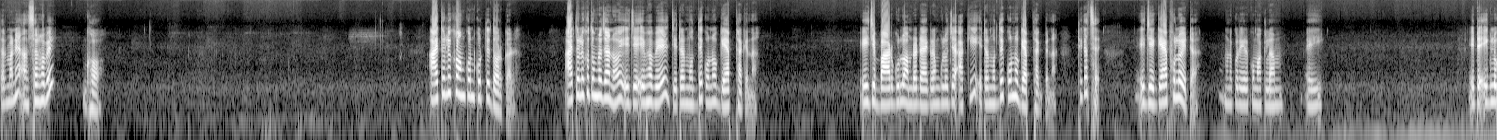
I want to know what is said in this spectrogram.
তার মানে আনসার হবে ঘ। আয়তলেখ অঙ্কন করতে দরকার। আয়তলেখ তোমরা জানো, এই যে এভাবে যেটার মধ্যে কোনো গ্যাপ থাকে না। এই যে বারগুলো আমরা ডায়াগ্রামগুলো যে আঁকি, এটার মধ্যে কোনো গ্যাপ থাকবে না। ঠিক আছে? এই যে গ্যাপ হলো এটা। মনে করে এরকম আঁকলাম, এই এটা, এগুলো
